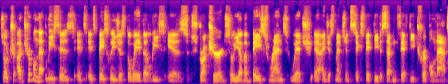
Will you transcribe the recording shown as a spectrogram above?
So tr- uh, triple net leases, it's it's basically just the way the lease is structured. So you have a base rent, which I just mentioned, six fifty to seven fifty triple net.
